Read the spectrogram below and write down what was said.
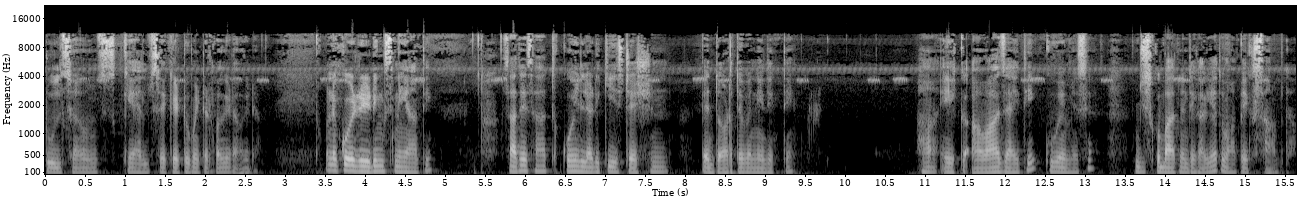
टूल्स हैं उसके हेल्प से केटोमीटर वगैरह वगैरह। उन्हें कोई रीडिंग्स नहीं आती। साथ ही साथ कोई लड़की स्टेशन पे दौड़ते हुए नहीं दिखती। हाँ एक आवाज़ आई थी कुएँ में से जिसको बाद में देखा गया तो वहाँ पे एक सांप था।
